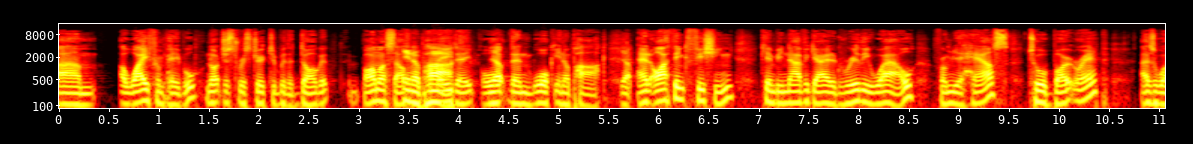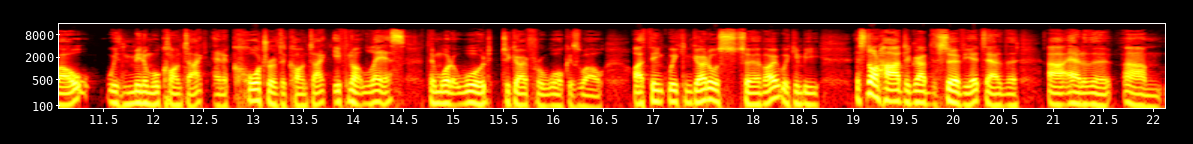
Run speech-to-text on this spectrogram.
um, away from people, not just restricted with a dog at, by myself, In a park. deep, or Yep. then walk in a park. Yep. And I think fishing can be navigated really well from your house to a boat ramp as well with minimal contact and a quarter of the contact, if not less, than what it would to go for a walk as well. I think we can go to a servo. We can be. It's not hard to grab the serviettes out of the uh, out of the um,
